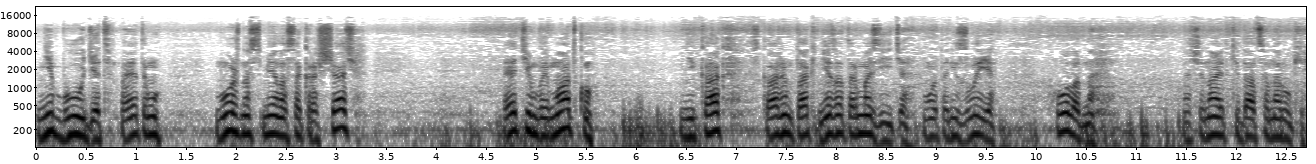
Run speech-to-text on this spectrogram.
не будет. Поэтому можно смело сокращать. Этим вы матку никак, скажем так, не затормозите. Вот они злые, холодно, начинают кидаться на руки.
